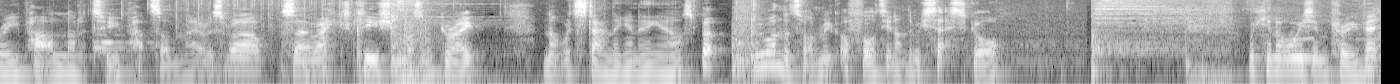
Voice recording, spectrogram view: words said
Three putt, a lot of two putts on there as well. So execution wasn't great, notwithstanding anything else. But we won the tournament, we got 14 under, we set score. We can always improve it.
